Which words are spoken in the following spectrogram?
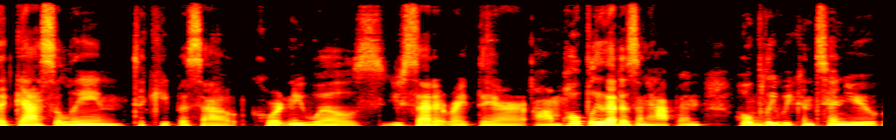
the gasoline to keep us out. Courtney Wills, you said it right there. Um, hopefully that doesn't happen. Hopefully mm. we continue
